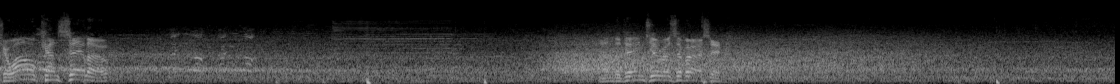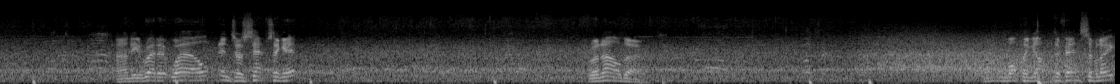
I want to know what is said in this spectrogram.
Joao Cancelo. The danger is averted. And he read it well, intercepting it. Ronaldo. mopping up defensively.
